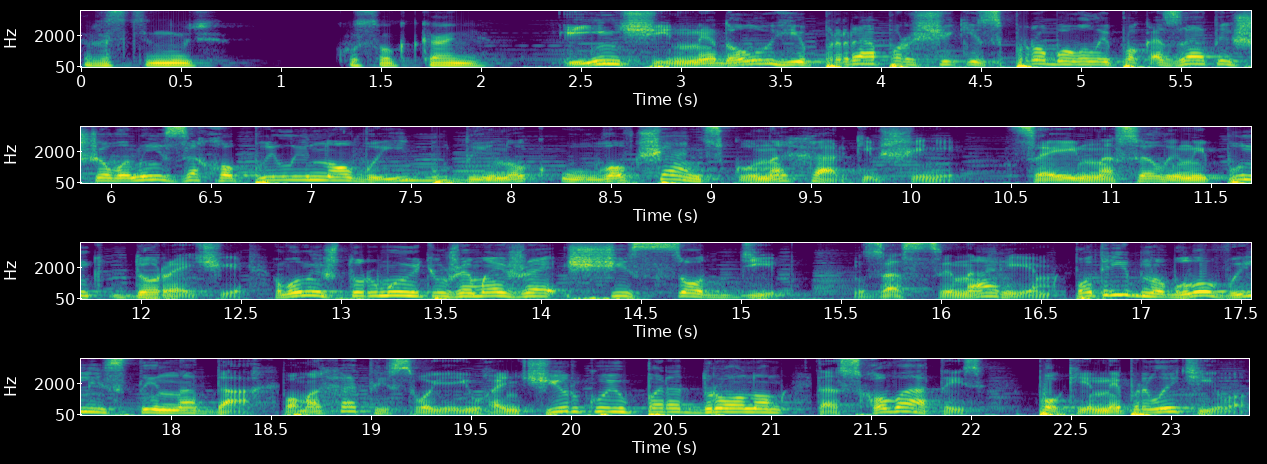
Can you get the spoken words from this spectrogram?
растянуть кусок ткани. Інші недолугі прапорщики спробували показати, що вони захопили новий будинок у Вовчанську на Харківщині. Цей населений пункт, до речі, вони штурмують уже майже 600 діб. За сценарієм потрібно було вилізти на дах, помахати своєю ганчіркою перед дроном та сховатись, поки не прилетіло.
